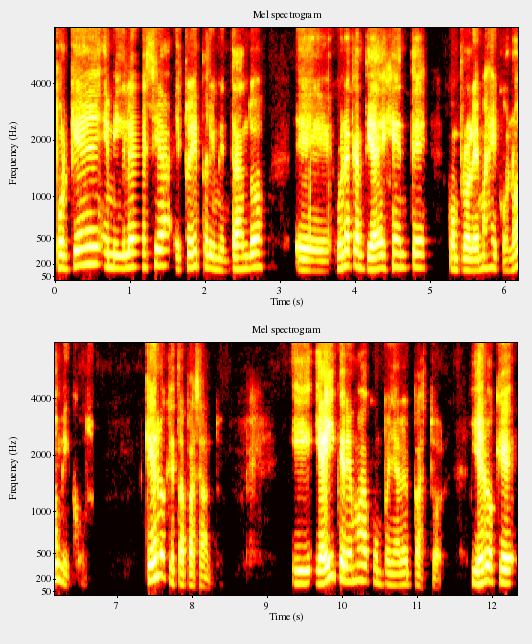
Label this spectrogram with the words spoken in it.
¿Por qué en mi iglesia estoy experimentando eh, una cantidad de gente con problemas económicos? ¿Qué es lo que está pasando? Y, y, ahí queremos acompañar al pastor. Y es lo que,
